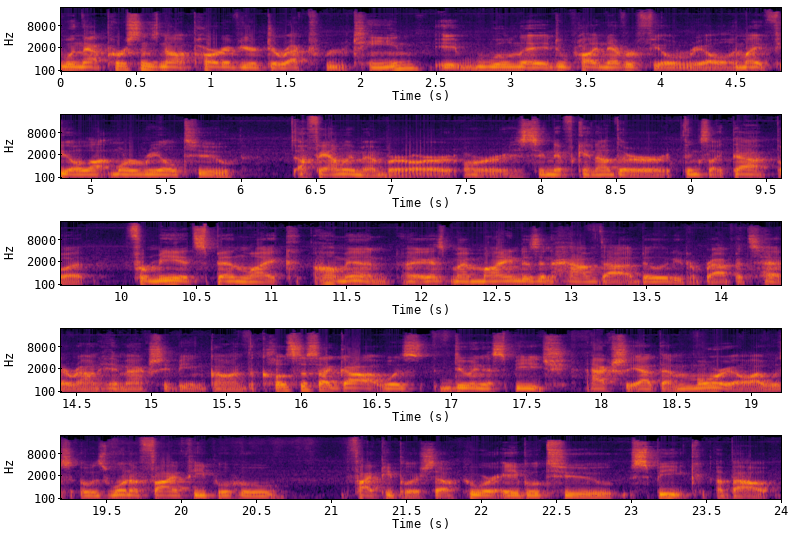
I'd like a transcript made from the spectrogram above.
when that person's not part of your direct routine, it will it will probably never feel real. It might feel a lot more real to a family member or or significant other, things like that. But for me, it's been like, oh man, I guess my mind doesn't have that ability to wrap its head around him actually being gone. The closest I got was doing a speech actually at that memorial. I was it was one of five people who five people or so who were able to speak about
